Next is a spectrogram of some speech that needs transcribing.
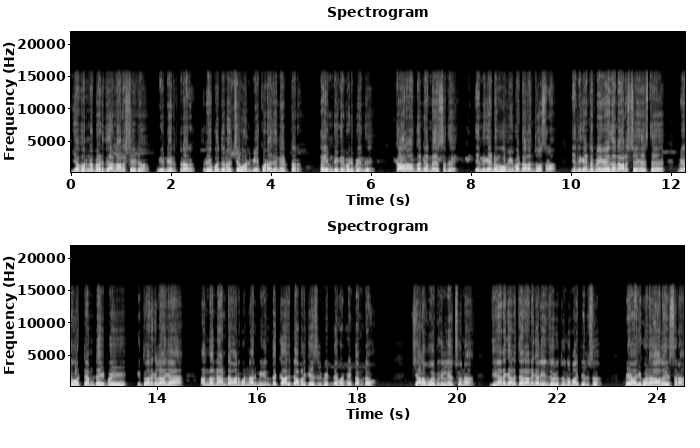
ఎవరిని పడితే వాళ్ళని అరెస్ట్ చేయడం మీరు నేర్పుతున్నారు. రేపొద్దున వచ్చేవాళ్ళు మీకు కూడా అదే నేర్పుతారు. టైం దగ్గర పడిపోయింది. కాలం అంతా నిర్ణయిస్తుంది. ఎందుకంటే ఓపిక పట్టాలని చూస్తున్నాం. ఎందుకంటే మేము ఏదైనా అరెస్ట్ చేసేస్తే మేము టెంప్ట్ అయిపోయి ఇటువరకులాగా అందరిని అంటాం అనుకుంటున్నారు. మీరు ఇంత కాదు డబల్ కేసులు పెట్టినా కూడా మేము టెంప్ట్ అవ్వం. చాలా ఓపికలు నేర్చుకున్నాం. దీని వెనకాల తెర వెనకాల ఏం జరుగుతుందో మాకు తెలుసు. మేము అది కూడా ఆలోచిస్తున్నాం.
